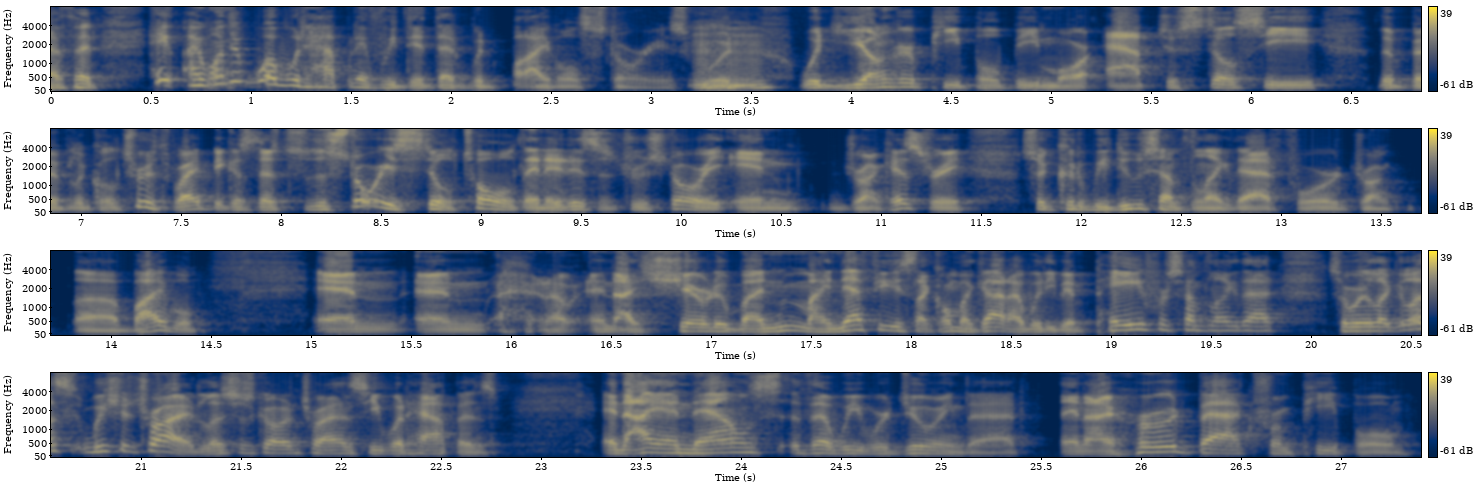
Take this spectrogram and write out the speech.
I thought, hey, I wonder what would happen if we did that with Bible stories. Mm-hmm. Would would younger people be more apt to still see the biblical truth, right? Because the, the story is still told, and it is a true story in drunk history. So could we do something like that for drunk uh, Bible? and and and I, and I shared it with my my nephew. He's like, "Oh my god, I would even pay for something like that." So we're like, "Let's we should try it. Let's just go and try and see what happens." And I announced that we were doing that, and I heard back from people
